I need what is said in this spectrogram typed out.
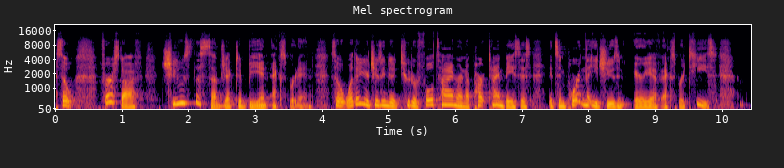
So, first off, choose the subject to be an expert in. So, whether you're choosing to tutor full time or on a part time basis, it's important that you choose an area of expertise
